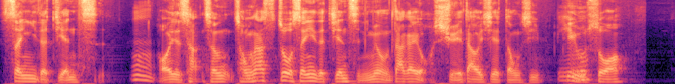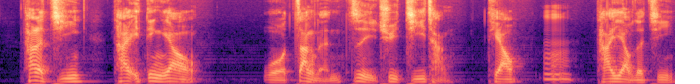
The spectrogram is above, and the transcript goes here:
生意的坚持，嗯，而且从从从她做生意的坚持里面，我们大概有学到一些东西，譬如说，她的鸡，她一定要我丈人自己去鸡场挑，嗯，她要的鸡。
